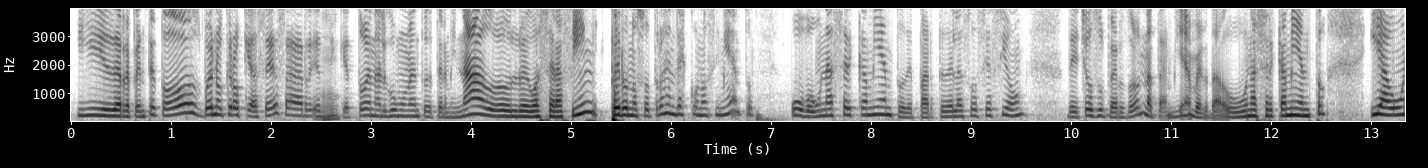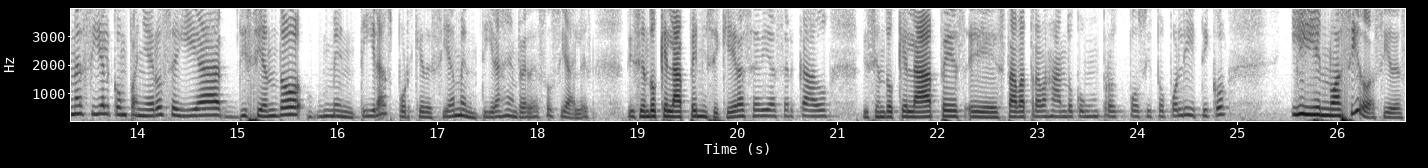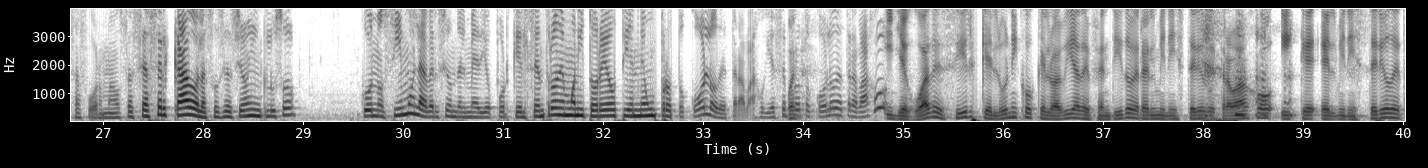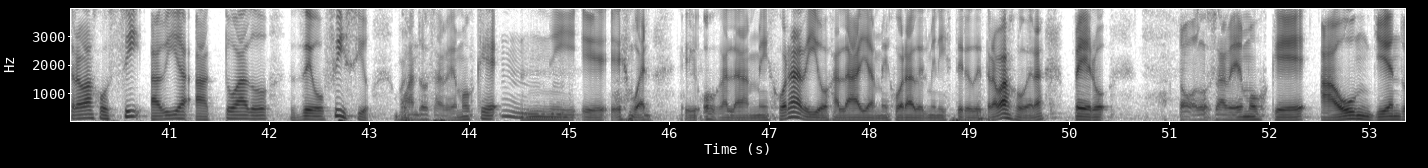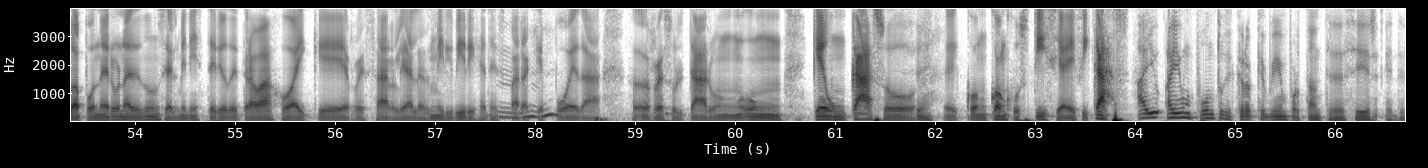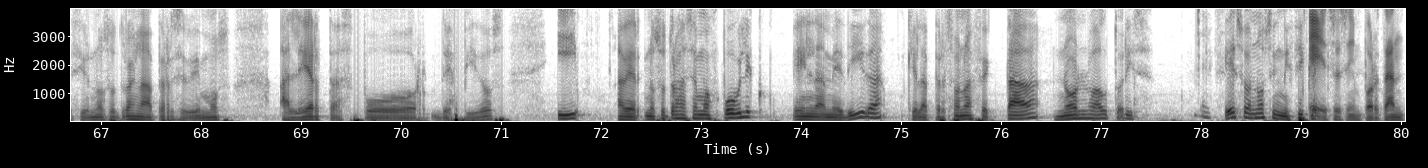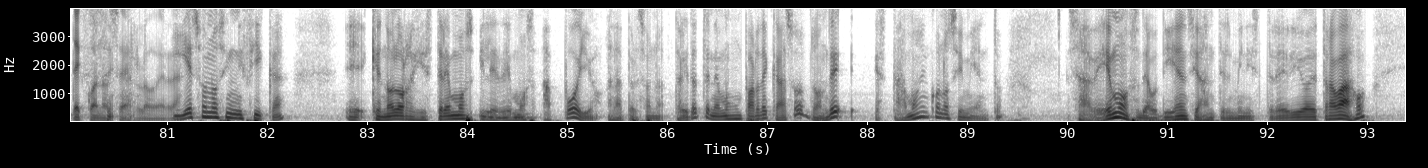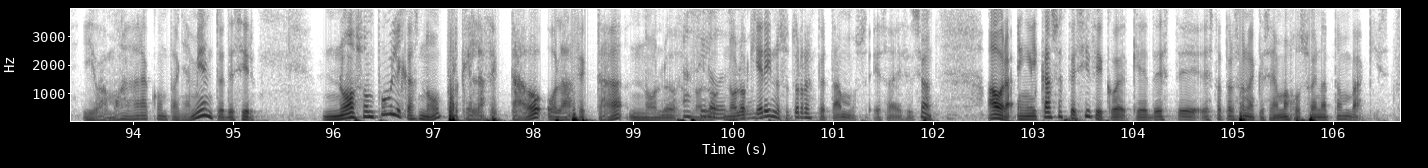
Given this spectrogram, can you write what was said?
Y de repente todos, bueno, creo que a César etiquetó en algún momento determinado, luego a Serafín, pero nosotros en desconocimiento. Hubo un acercamiento de parte de la asociación, de hecho su persona también, ¿verdad? Hubo un acercamiento y aún así el compañero seguía diciendo mentiras, porque decía mentiras en redes sociales, diciendo que el APE ni siquiera se había acercado, diciendo que el APE eh, estaba trabajando con un propósito político. Y no ha sido así de esa forma. O sea, se ha acercado a la asociación incluso conocimos la versión del medio porque el centro de monitoreo tiene un protocolo de trabajo y ese protocolo de trabajo... Y llegó a decir que el único que lo había defendido era el Ministerio de Trabajo y que el Ministerio de Trabajo sí había actuado de oficio, cuando sabemos que mm. ni, eh, eh, bueno, eh, ojalá mejorar y ojalá haya mejorado el Ministerio de Trabajo, ¿verdad? Pero todos sabemos que aún yendo a poner una denuncia al Ministerio de Trabajo hay que rezarle a las mil vírgenes para que pueda resultar un, que un caso eh, con, con, justicia eficaz. Hay, hay un punto que creo que es bien importante decir, es decir, nosotros en la APE recibimos alertas por despidos y, a ver, nosotros hacemos público en la medida que la persona afectada nos lo autorice. Eso no significa... Eso es importante conocerlo, ¿verdad? Y eso no significa eh, que no lo registremos y le demos apoyo a la persona. Ahorita tenemos un par de casos donde estamos en conocimiento, sabemos de audiencias ante el Ministerio de Trabajo y vamos a dar acompañamiento. Es decir, no son públicas, no, porque el afectado o la afectada no lo, no, lo, quiere y nosotros respetamos esa decisión. Ahora, en el caso específico eh, que de, este, de esta persona que se llama Josué Natambakis,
